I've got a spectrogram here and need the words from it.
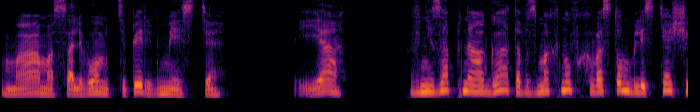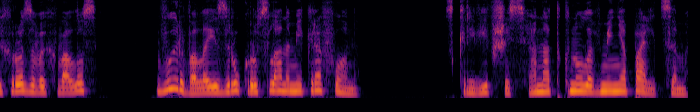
«Мама со львом теперь вместе. Я...» Внезапно Агата, взмахнув хвостом блестящих розовых волос, вырвала из рук Руслана микрофон. Скривившись, она ткнула в меня пальцем.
